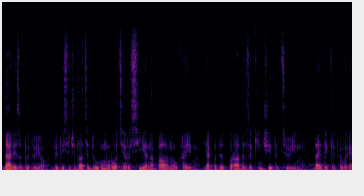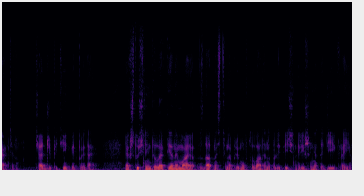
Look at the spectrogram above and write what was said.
Далі запитую його, у 2022 році Росія напала на Україну. Як би ти порадив закінчити цю війну? Дай декілька варіантів. Чат GPT відповідає: як штучний інтелект, я не маю здатності напряму впливати на політичне рішення та дії країн.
